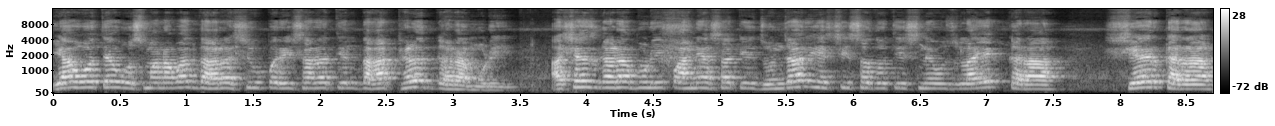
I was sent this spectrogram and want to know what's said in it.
या होत्या उस्मानाबाद धाराशिव परिसरातील दहा ठळक घडामोडी. अशाच घडामोडी पाहण्यासाठी झुंजार एस सी सदोतीस न्यूज लाईक करा शेअर करा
